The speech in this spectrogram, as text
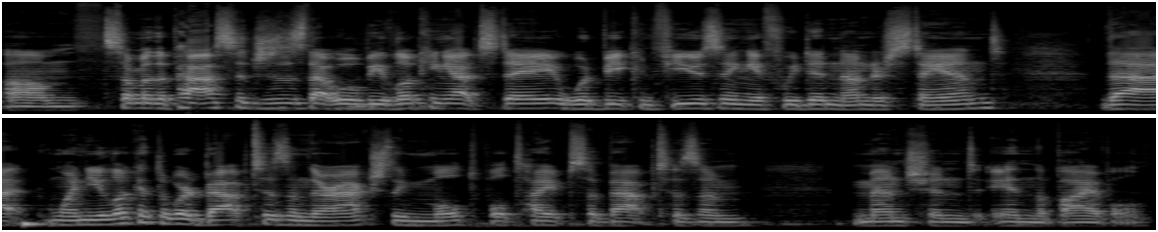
Um, some of the passages that we'll be looking at today would be confusing if we didn't understand that when you look at the word baptism, there are actually multiple types of baptism mentioned in the Bible.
